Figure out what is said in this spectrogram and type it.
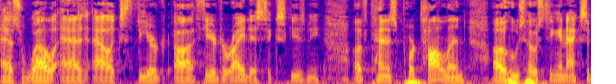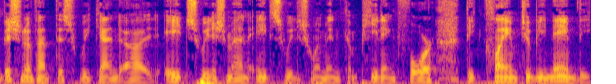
as well as Alex Theod- uh, Theodoridis, excuse me, of Tennis Portalen, uh, who's hosting an exhibition event this weekend. Uh, eight Swedish men, eight Swedish women competing for the claim to be named the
